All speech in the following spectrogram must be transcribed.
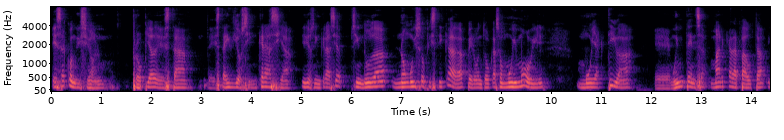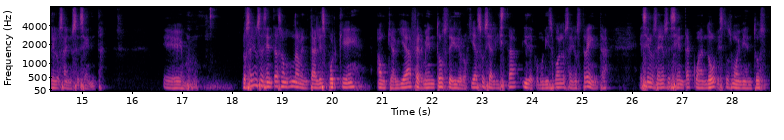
Esa condición propia de esta, de esta idiosincrasia, idiosincrasia sin duda no muy sofisticada, pero en todo caso muy móvil, muy activa, eh, muy intensa, marca la pauta de los años 60. Eh, los años 60 son fundamentales porque, aunque había fermentos de ideología socialista y de comunismo en los años 30, es en los años 60 cuando estos movimientos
